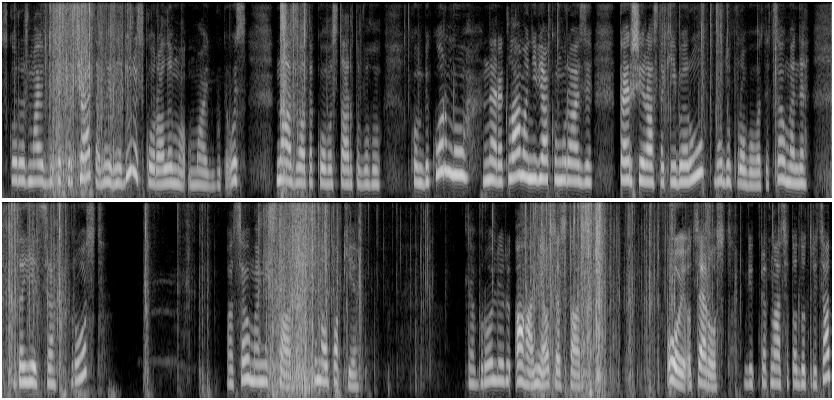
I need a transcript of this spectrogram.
скоро ж мають бути курчата. Ну, і не дуже скоро, але мають бути. Ось назва такого стартового комбікорму. Не реклама ні в якому разі. Перший раз такий беру, буду пробувати. Це у мене, здається, рост. А це у мене старт. Чи навпаки. Для бройлерів. Ага, ні, оце старт. Ой, оце рост. Від 15 до 30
